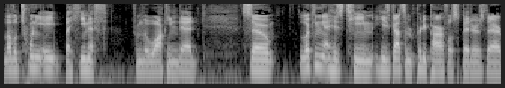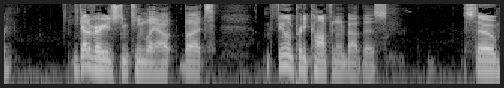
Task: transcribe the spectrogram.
Level 28 Behemoth from The Walking Dead. So looking at his team, he's got some pretty powerful spitters there. He's got a very interesting team layout, but I'm feeling pretty confident about this. So,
